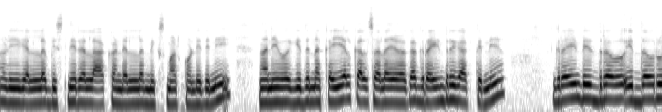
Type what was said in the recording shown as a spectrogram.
ನೋಡಿ, ಈಗೆಲ್ಲ ಬಿಸಿನೀರೆಲ್ಲ ಹಾಕೊಂಡೆಲ್ಲ ಮಿಕ್ಸ್ ಮಾಡ್ಕೊಂಡಿದ್ದೀನಿ. ನಾನು ಇವಾಗ ಇದನ್ನು ಕೈಯಲ್ಲಿ ಕಲಸಲ್ಲ, ಇವಾಗ ಗ್ರೈಂಡ್ರಿಗೆ ಹಾಕ್ತೀನಿ. ಗ್ರೈಂಡ್ ಇದ್ದರೂ ಇದ್ದವರು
